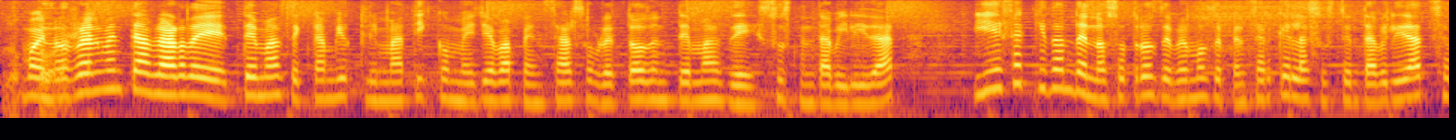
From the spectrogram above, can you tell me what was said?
Doctora? Bueno, realmente hablar de temas de cambio climático me lleva a pensar sobre todo en temas de sustentabilidad Y es aquí donde nosotros debemos de pensar que la sustentabilidad se,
